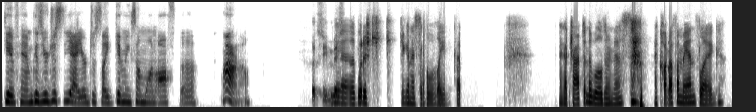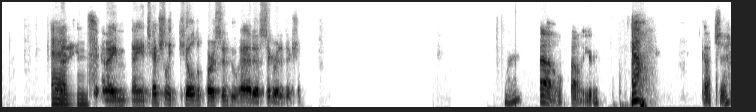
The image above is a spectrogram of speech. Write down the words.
give him because you're just yeah, you're just like giving someone off the I don't know. Let's see, Miss Yeah, like what is she gonna say? Oh, like I I got trapped in the wilderness. I cut off a man's leg, And I- and and I I intentionally killed a person who had a cigarette addiction. What? Oh, oh, you're yeah, gotcha.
